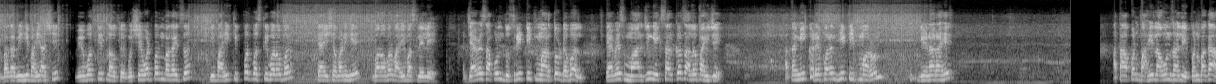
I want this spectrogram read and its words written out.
बघा मी ही बाही अशी व्यवस्थित लावतोय. मग शेवटपर्यंत बघायचं की बाही कितपत बसती बरोबर. त्या हिशोबाने हे बरोबर बाही बसलेली आहे. ज्यावेळेस आपण दुसरी टीप मारतो डबल त्यावेळेस मार्जिंग एकसारखंच आलं पाहिजे. आता मी कडेपर्यंत ही टीप मारून घेणार आहे. आता आपण बाही लावून झाली पण बघा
